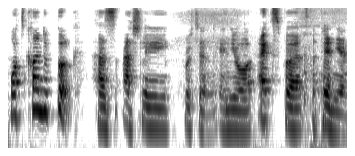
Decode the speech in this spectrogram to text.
what kind of book has Ashley written, in your expert opinion?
